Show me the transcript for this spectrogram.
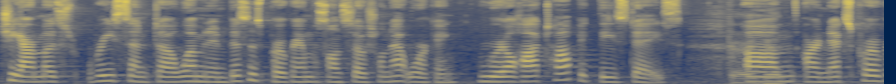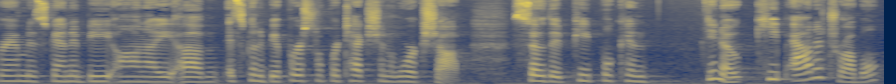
gee, our most recent uh, Women in Business program was on social networking. Real hot topic these days. Um, our next program is going to be on a, um, it's going to be a personal protection workshop so that people can, you know, keep out of trouble,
